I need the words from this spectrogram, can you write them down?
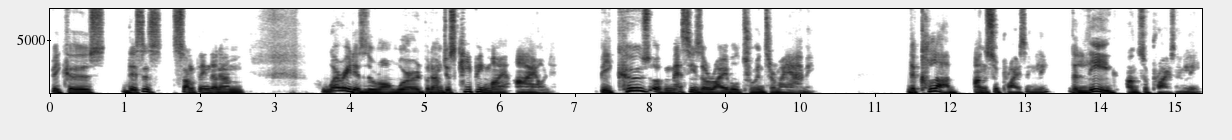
because this is something that I'm worried is the wrong word, but I'm just keeping my eye on it. Because of Messi's arrival to Inter Miami, the club unsurprisingly, the league, unsurprisingly,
